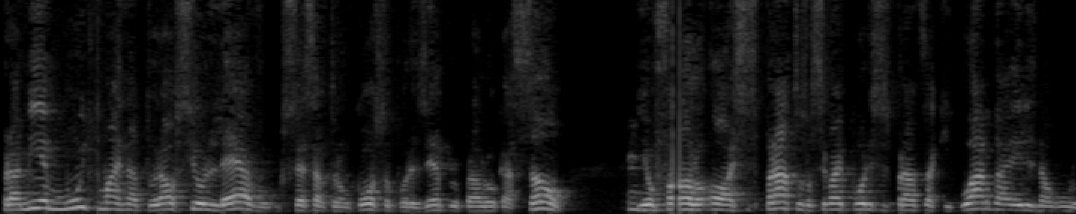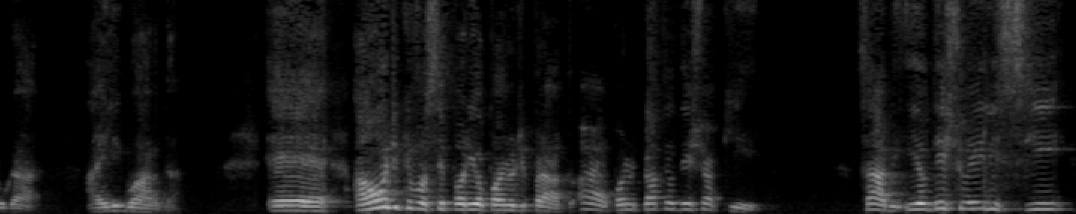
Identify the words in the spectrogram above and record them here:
para mim é muito mais natural se eu levo o César Troncoso, por exemplo, para a locação, E eu falo, ó, esses pratos, você vai pôr esses pratos aqui, guarda eles em algum lugar. Aí ele guarda. É, aonde que você poria o pano de prato? Ah, o pano de prato eu deixo aqui. Sabe? E eu deixo ele se,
